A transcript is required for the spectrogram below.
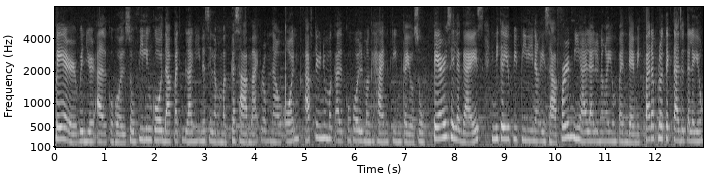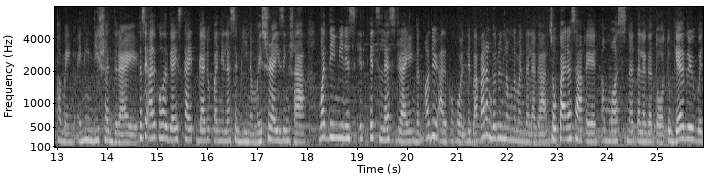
pair with your alcohol. So, feeling ko dapat lagi na silang magkasama from now on. After nyo mag-alcohol, mag-hand cream kayo. So, pair sila guys. Hindi kayo pipili ng isa. For me ha, lalo na ngayong pandemic, para protektado talaga yung kamay nyo and hindi siya dry. Kasi alcohol guys, kahit gano pa nila sabihin na moisturizing siya, what they mean is it, it's less drying than other alcohol. ba diba? Parang ganun lang naman talaga. So, para sa akin, a must na talaga to together with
